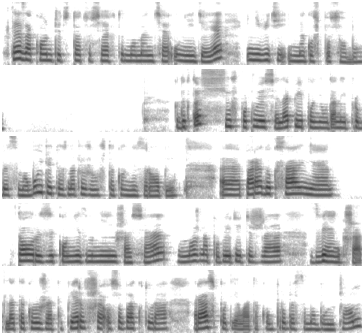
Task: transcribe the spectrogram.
chce zakończyć to, co się w tym momencie u niej dzieje i nie widzi innego sposobu. Gdy ktoś już poczuje się lepiej po nieudanej próbie samobójczej, to znaczy, że już tego nie zrobi. E, paradoksalnie to ryzyko nie zmniejsza się. Można powiedzieć, że zwiększa, dlatego że po pierwsze osoba, która raz podjęła taką próbę samobójczą,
